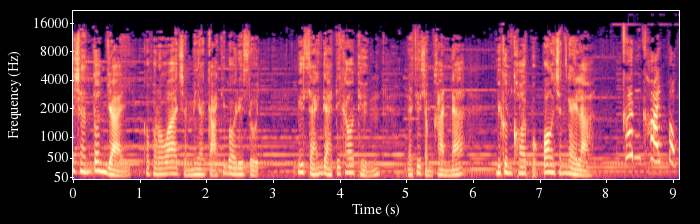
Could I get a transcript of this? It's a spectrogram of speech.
ที่ฉันต้นใหญ่ก็เพราะว่าฉันมีอากาศที่บริสุทธิ์ มีแสงแดดที่เข้าถึง และที่สำคัญนะ มีคนคอยปกป้องฉันไงล่ะอคนคอยปก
